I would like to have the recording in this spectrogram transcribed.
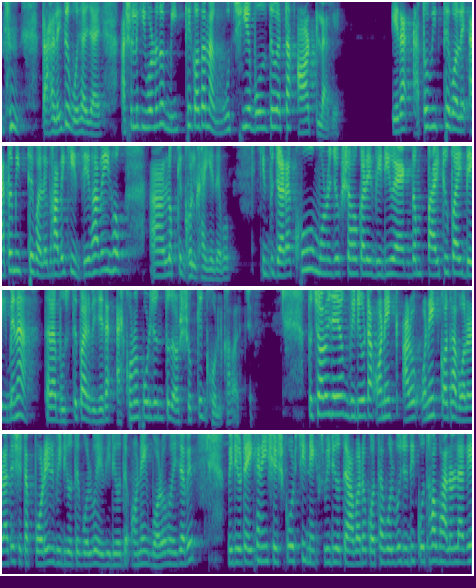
তাহলেই তো বোঝা যায়। আসলে কি বলতো, মিথ্যে কথা না, গুছিয়ে বলতেও একটা আর্ট লাগে। এরা এত মিথ্যে বলে, এত মিথ্যে বলে, ভাবে কি যেভাবেই হোক লোককে ঘোল খাইয়ে দেব। কিন্তু যারা খুব মনোযোগ সহকারে ভিডিও একদম পাই টু পাই দেখবে না, তারা বুঝতে পারবে যে এরা এখনও পর্যন্ত দর্শককে ঘোল খাওয়াচ্ছে। তো চলো যাই হোক ভিডিওটা অনেক আরও অনেক কথা বলার আছে, সেটা পরের ভিডিওতে বলব, এই ভিডিওতে অনেক বড় হয়ে যাবে। ভিডিওটা এখানেই শেষ করছি নেক্সট ভিডিওতে আবারও কথা বলব। যদি কোথাও ভালো লাগে,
